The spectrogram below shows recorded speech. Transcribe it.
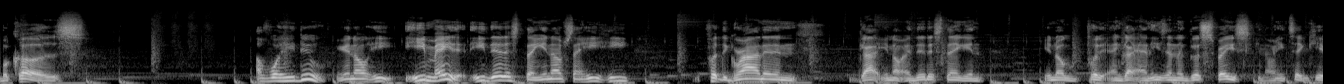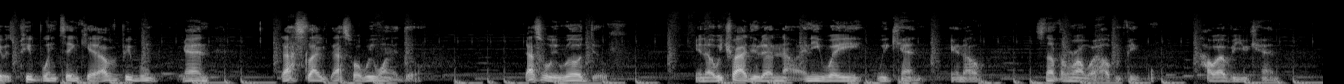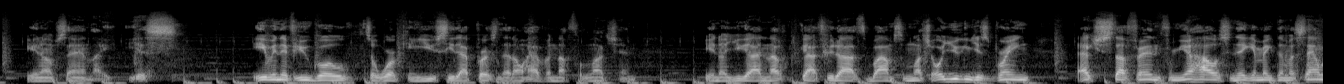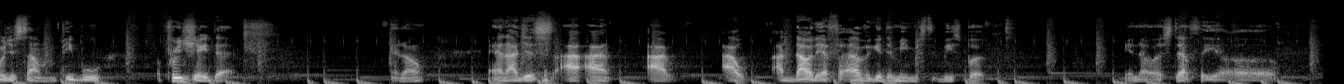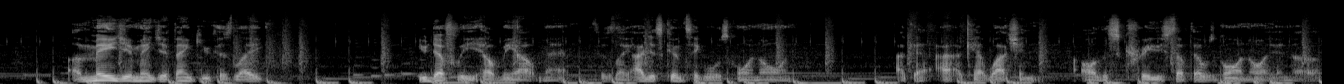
because of what he do. You know, he he made it. He did his thing. You know what I'm saying? He he put the grind in and got you know and did his thing and you know, put it and got and he's in a good space. You know, he taking care of his people, he taking care of other people, and that's like that's what we want to do. That's what we will do. You know, we try to do that now any way we can. You know, there's nothing wrong with helping people, however you can. You know what I'm saying? Like, yes, even if you go to work and you see that person that don't have enough for lunch, and you know you got enough, you got a few dollars to buy them some lunch, or you can just bring extra stuff in from your house and they can make them a sandwich or something. People appreciate that, you know. And I just I I I I, I doubt if I ever get to meet Mr. Beast, but you know it's definitely a a major major thank you because like you definitely helped me out, man. Because like I just couldn't take what was going on. I kept I kept watching all this crazy stuff that was going on and. uh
